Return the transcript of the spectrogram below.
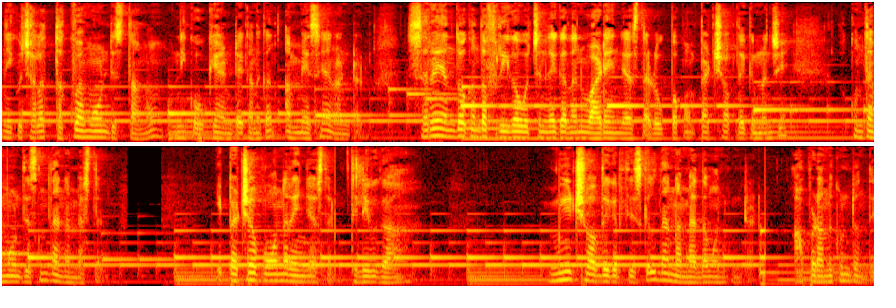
నీకు చాలా తక్కువ అమౌంట్ ఇస్తాను నీకు ఓకే అంటే కనుక అమ్మేసి అని అంటాడు. సరే ఎంతో కొంత ఫ్రీగా వచ్చిందే కదా అని వాడేం చేస్తాడు? పాపం పెట్ షాప్ దగ్గర నుంచి కొంత అమౌంట్ తీసుకుని దాన్ని అమ్మేస్తాడు. ఈ పెట్ షాప్ ఓనర్ ఏం చేస్తాడు? తెలివిగా మీట్ షాప్ దగ్గర తీసుకెళ్ళి దాన్ని అమ్మేద్దాం అనుకుంటాడు. అప్పుడు అనుకుంటుంది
